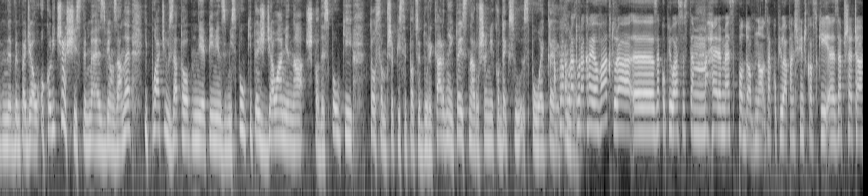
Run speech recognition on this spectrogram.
bym powiedział, okoliczności z tym związane i płacił za to pieniędzmi spółki. To jest działanie na szkodę spółki, to są przepisy procedury karnej, to jest naruszenie kodeksu spółek A handlowych. prokuratura krajowa, która e, zakupiła system Hermes, podobno zakupiła, pan Święczkowski e, zaprzecza.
